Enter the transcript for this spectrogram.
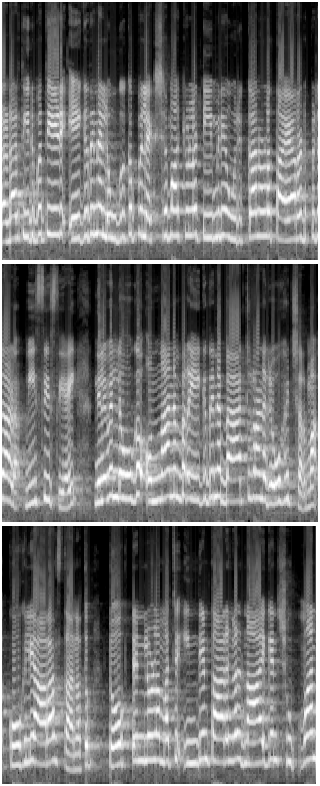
രണ്ടായിരത്തി ഇരുപത്തിയേഴ് ഏകദിന ലോകകപ്പ് ലക്ഷ്യമാക്കിയുള്ള ടീമിനെ ഒരുക്കാനുള്ള തയ്യാറെടുപ്പിലാണ് ബി സി സി ഐ. നിലവിൽ ലോക ഒന്നാം നമ്പർ ഏകദിന ബാറ്ററാണ് രോഹിത് ശർമ്മ. കോഹ്ലി ആറാം സ്ഥാനത്തും ടോപ്പ് ടെന്നിലുള്ള മറ്റ് ഇന്ത്യൻ താരങ്ങൾ നായകൻ ശുഭ്മാൻ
